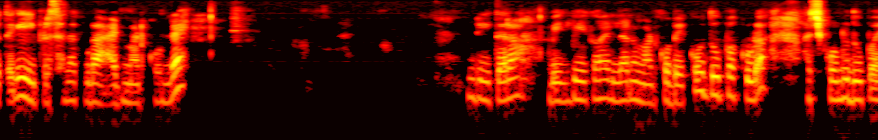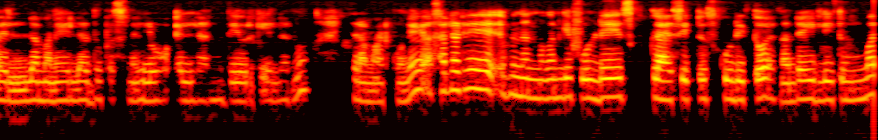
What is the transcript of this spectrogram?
ಜೊತೆಗೆ ಈ ಪ್ರಸಾದ ಕೂಡ ಆ್ಯಡ್ ಮಾಡಿಕೊಂಡೆ. ಈ ಥರ ಬೇಗ ಬೇಗ ಎಲ್ಲನೂ ಮಾಡ್ಕೋಬೇಕು. ಧೂಪ ಕೂಡ ಹಚ್ಕೊಂಡು ಧೂಪ ಎಲ್ಲ ಮನೆಯೆಲ್ಲ ಧೂಪ ಸ್ಮೆಲ್ಲು ಎಲ್ಲನೂ ದೇವ್ರಿಗೆ ಎಲ್ಲನೂ ಈ ಥರ ಮಾಡ್ಕೊಂಡೆ. ಸಾಟರ್ಡೇ ನನ್ನ ಮಗನಿಗೆ ಫುಲ್ ಡೇಸ್ ಕ್ಲಾಸ್ ಇತ್ತು ಸ್ಕೂಲ್ ಇತ್ತು. ಯಾಕಂದರೆ ಇಲ್ಲಿ ತುಂಬಾ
